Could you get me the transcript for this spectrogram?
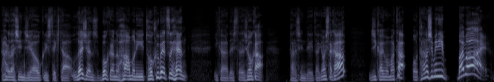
原田真二がお送りしてきた「レジェンズ僕らのハーモニー特別編」いかがでしたでしょうか？楽しんでいただけましたか？次回もまたお楽しみに。バイバイ！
